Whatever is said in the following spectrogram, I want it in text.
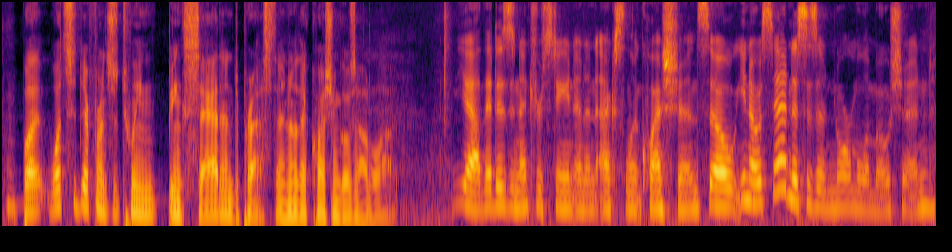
Mm-hmm. But what's the difference between being sad and depressed? I know that question goes out a lot. Yeah, that is an interesting and an excellent question. So, you know, sadness is a normal emotion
